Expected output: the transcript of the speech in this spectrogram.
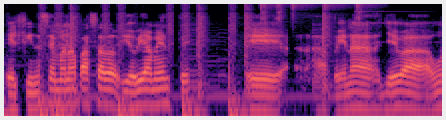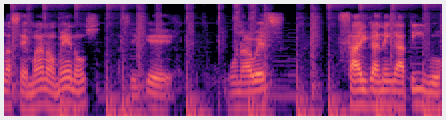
el fin de semana pasado y obviamente eh, apenas lleva una semana o menos, así que una vez salga negativo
